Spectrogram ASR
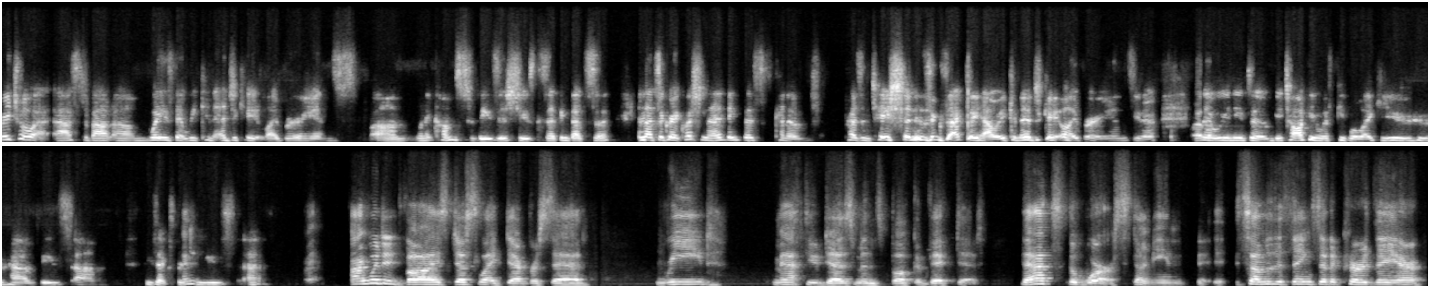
Rachel asked about um, ways that we can educate librarians um, when it comes to these issues, because I think that's a, and that's a great question. And I think this kind of presentation is exactly how we can educate librarians, you know, that we need to be talking with people like you who have these, um, these expertise. Uh, I would advise, just like Deborah said, read Matthew Desmond's book Evicted. That's the worst. I mean, some of the things that occurred there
